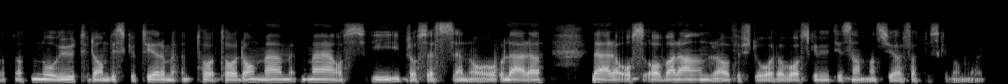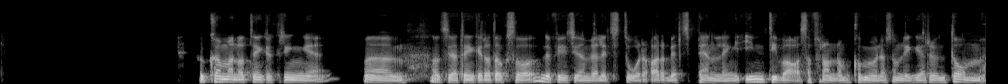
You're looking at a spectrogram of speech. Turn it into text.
att, att, nå ut till dem, diskutera med ta, ta dem med, med oss i processen och lära, lära oss av varandra och förstå då vad ska vi tillsammans göra för att det ska vara möjligt. Hur kan man då tänka kring eh, Ehm, alltså jag tänker att också det finns ju en väldigt stor arbetspendling in till Vasa från de kommuner som ligger runt om.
